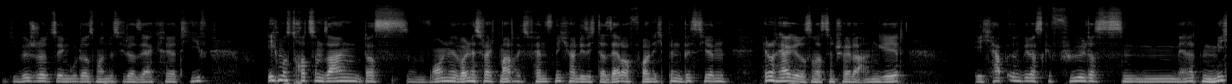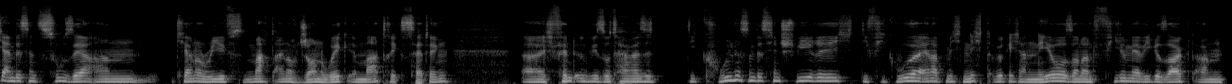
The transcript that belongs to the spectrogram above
Die Visuals sehen gut aus, man ist wieder sehr kreativ. Ich muss trotzdem sagen, das wollen, wollen jetzt vielleicht Matrix-Fans nicht hören, die sich da sehr darauf freuen. Ich bin ein bisschen hin und her gerissen, was den Trailer angeht. Ich habe irgendwie das Gefühl, das erinnert mich ein bisschen zu sehr an Keanu Reeves macht einen auf John Wick im Matrix-Setting. Äh, ich finde irgendwie so teilweise die Coolness ein bisschen schwierig. Die Figur erinnert mich nicht wirklich an Neo, sondern vielmehr, wie gesagt, an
